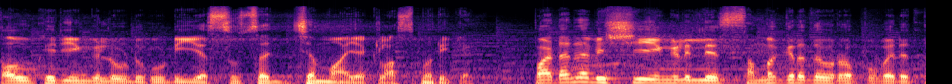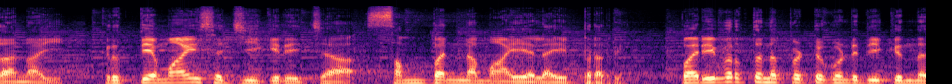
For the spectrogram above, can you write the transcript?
സൗകര്യങ്ങളോടുകൂടിയ സുസജ്ജമായ ക്ലാസ് മുറികൾ. പഠന വിഷയങ്ങളിലെ സമഗ്രത ഉറപ്പുവരുത്താനായി കൃത്യമായി സജ്ജീകരിച്ച സമ്പന്നമായ ലൈബ്രറി. പരിവർത്തനപ്പെട്ടുകൊണ്ടിരിക്കുന്ന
